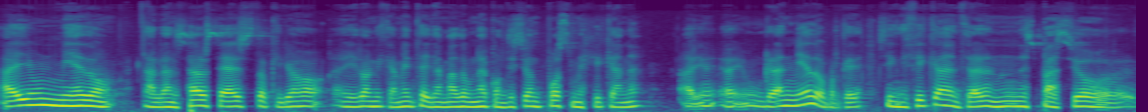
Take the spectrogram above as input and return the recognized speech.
Hay un miedo a lanzarse a esto que yo irónicamente he llamado una condición post-mexicana. Hay, hay, un gran miedo porque significa entrar en un espacio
